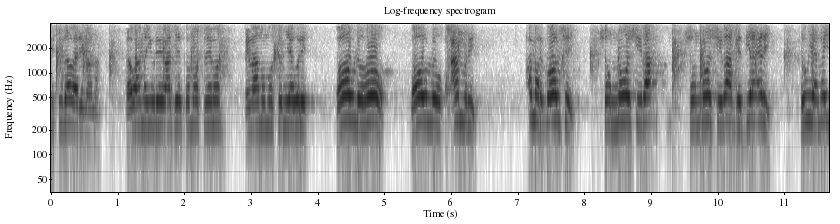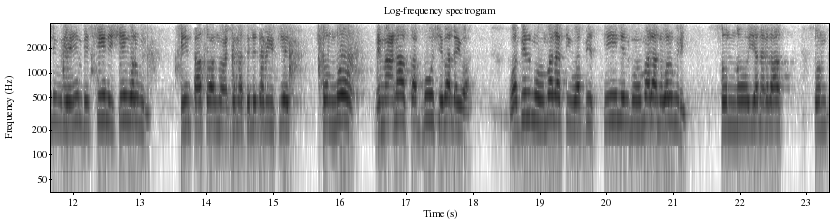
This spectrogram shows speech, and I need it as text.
isuga wari mana sawama yuri adidka muslimun imaamu muslim ya wuri gawluhu gawlu camri camar goolshay shuno shiba shuno shiba gadiya eri ruya mayli wuriyahin bishini shin wal wiri shin taas almucjamati lidabisiyey shuno bimacnaa sabu shiba laywa wa bilmuhmalati wa bisin lmuhmalan wal wiri suno iya nagdaas sun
